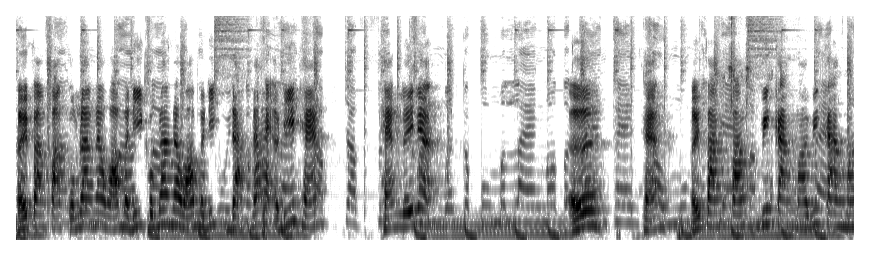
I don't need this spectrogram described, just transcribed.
เฮ้ยฟังฟังกลมล่างหน้าวาปมาดิกลมล่างหน้าวาปมาดิดักได้เอาดิแทงแทงเลยเนี่ยเออแทงเฮ้ยฟังฟังวิ่งกลางมาวิ่งกลางมา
